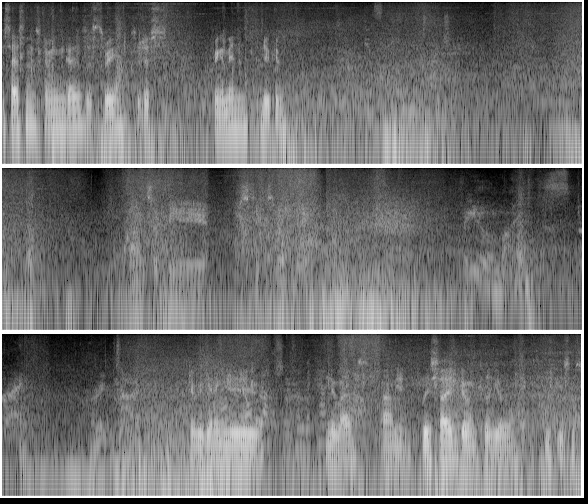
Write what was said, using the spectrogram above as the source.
Assassins coming in, guys. There's three, so just bring him in, nuke him. This would be six your feet. Feel my strength. Return. Okay, we're getting new Interruption from the castle new guard. abs. Um, blue side, go and kill your infusers.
